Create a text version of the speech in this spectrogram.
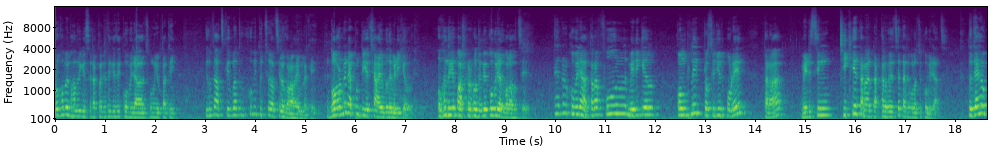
রোগ হবে ভালো হয়ে গেছে। ডাক্তার কাছে গেছে, কবিরাজ, হোমিওপ্যাথিক। এগুলো তো আজকে এগুলো তো খুবই তুচ্ছ ছিল করা হয় এগুলোকে। গভর্নমেন্ট অ্যাপ্রুভ দিয়েছে আয়ুর্বেদা মেডিকেল ওখান থেকে পাশ করার পর দেখবে কবিরাজ বলা হচ্ছে। তারপর কবিরাজ? তারা ফুল মেডিকেল কমপ্লিট প্রসিডিউর পড়ে তারা মেডিসিন শিখে তারা ডাক্তার হয়েছে, তাকে বলা হচ্ছে কবিরাজ। তো যাই হোক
